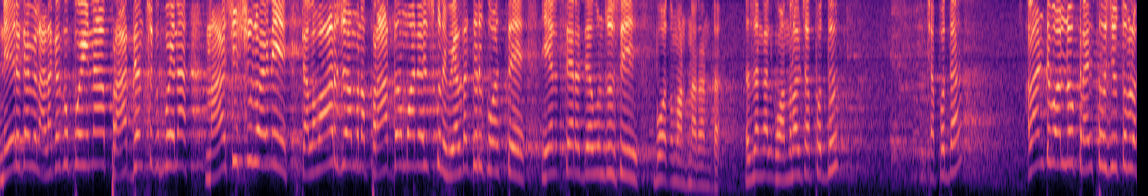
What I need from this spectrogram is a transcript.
నేరుగా వీళ్ళు అడగకపోయినా ప్రార్థించకపోయినా నా శిష్యులు అని తెల్లవారుజామున ప్రార్థన మానేసుకుని వీళ్ళ దగ్గరికి వస్తే వీళ్ళ తీర దేవుని చూసి బోధమంటున్నారంట. నిజంగా వందనాలు చెప్పొద్దు? చెప్పొద్దా? అలాంటి వాళ్ళు క్రైస్తవ జీవితంలో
